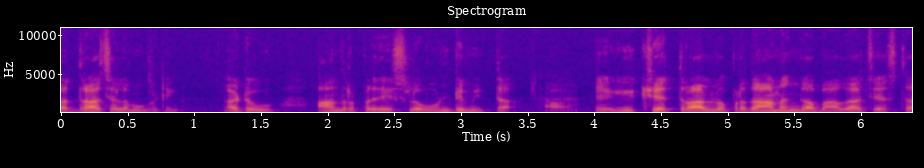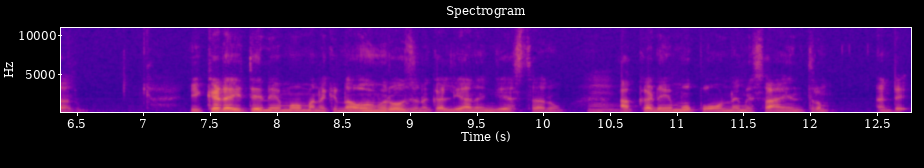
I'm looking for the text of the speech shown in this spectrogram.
భద్రాచలం ఒకటి అటు ఆంధ్రప్రదేశ్లో ఒంటిమిట్ట. ఈ క్షేత్రాల్లో ప్రధానంగా బాగా చేస్తారు. ఇక్కడైతేనేమో మనకి నవమి రోజున కళ్యాణం చేస్తారు. అక్కడేమో పౌర్ణమి సాయంత్రం అంటే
